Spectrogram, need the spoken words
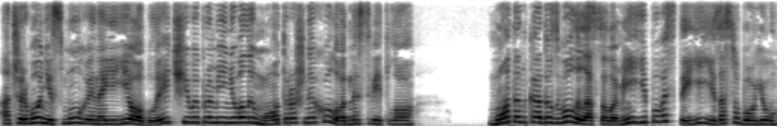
а червоні смуги на її обличчі випромінювали моторошне холодне світло. Мотанка дозволила Соломії повести її за собою.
